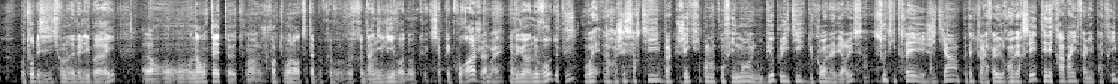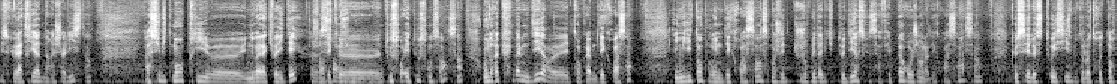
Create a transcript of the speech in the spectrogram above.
autour, des éditions de la Nouvelle Librairie? Alors, on, on a en tête, euh, je crois que tout le monde a en tête à peu près votre dernier livre donc, euh, qui s'appelait Courage. Ouais. Il y en a eu un nouveau depuis? Ouais, alors j'ai sorti, bah, j'ai écrit pendant le confinement une biopolitique du coronavirus, hein, sous-titré, j'y tiens, peut-être qu'il aurait fallu le renverser, télétravail, famille, patrie, puisque la triade maréchaliste hein, a subitement pris euh, une nouvelle actualité. C'est que tout son, et tout son sens. hein. On aurait pu même dire, euh, étant quand même décroissant, et militant pour une décroissance, moi j'ai toujours eu l'habitude de dire, parce que ça fait peur aux gens la décroissance, hein, que c'est le stoïcisme de notre temps.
